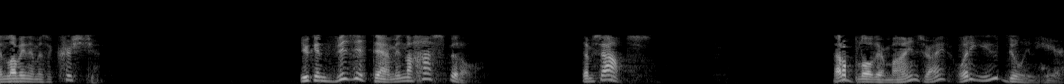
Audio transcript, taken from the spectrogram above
and loving them as a Christian. You can visit them in the hospital themselves. That'll blow their minds, right? What are you doing here?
